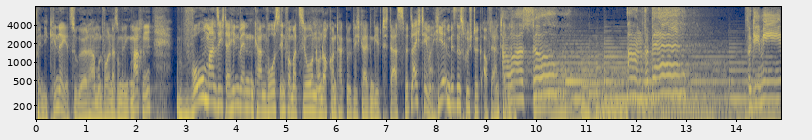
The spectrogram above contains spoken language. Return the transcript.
wenn die Kinder jetzt zugehört haben und wollen das unbedingt machen, wo man sich da hinwenden kann, wo es Informationen und auch Kontaktmöglichkeiten gibt, das wird gleich Thema hier im Business Frühstück auf der I Antenne. was so unprepared. Forgive me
